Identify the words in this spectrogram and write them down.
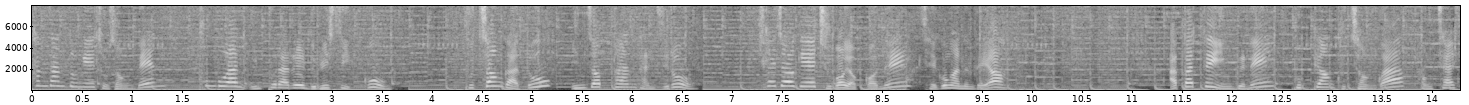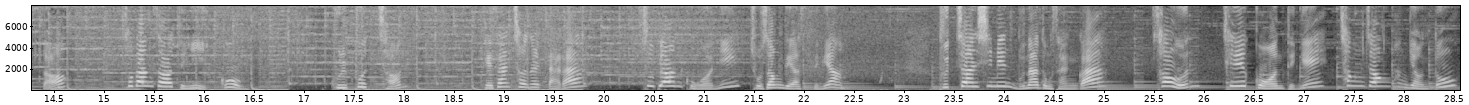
삼산동에 조성된 풍부한 인프라를 누릴 수 있고 부천과도 인접한 단지로 최적의 주거 여건을 제공하는데요. 아파트 인근에 부평구청과 경찰서, 소방서 등이 있고 굴포천, 대산천을 따라 수변 공원이 조성되었으며 부천 시민문화동산과 서운 체육공원 등의 청정 환경도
